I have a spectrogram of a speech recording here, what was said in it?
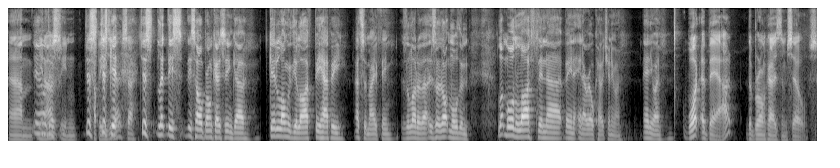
Um, Yeah, you know, just- in just just get ago. So just let this this whole Broncos thing go. Get along with your life. Be happy. That's the main thing. There's a lot of uh, there's a lot more than a lot more to life than uh, being an NRL coach. Anyway. Anyway, What about the Broncos themselves?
